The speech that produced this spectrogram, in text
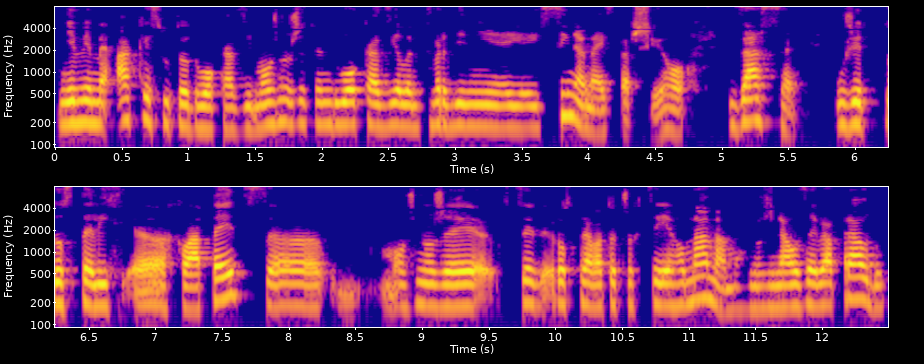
Nevieme, aké sú to dôkazy. Možno, že ten dôkaz je len tvrdenie jej syna najstaršieho. Zase, už je dospelý uh, chlapec, uh, možno, že chce rozprávať to, čo chce jeho mama, možno, že naozaj má pravdu.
